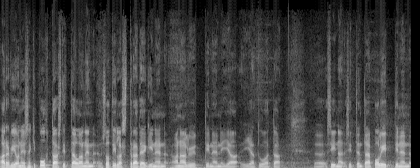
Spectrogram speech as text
arvio on ensinnäkin puhtaasti tällainen sotilastrateginen, analyyttinen ja, ja tuota, Siinä sitten tämä poliittinen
